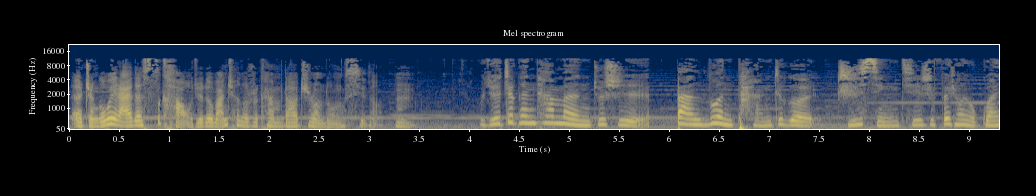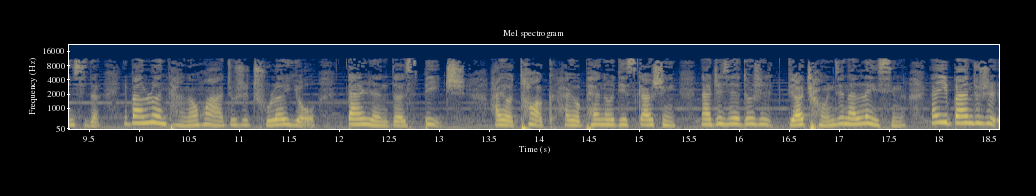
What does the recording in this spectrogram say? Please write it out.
呃整个未来的思考，我觉得完全都是看不到这种东西的。嗯，我觉得这跟他们就是。办论坛这个执行其实是非常有关系的。一般论坛的话，就是除了有单人的 speech，还有 talk，还有 panel discussion，那这些都是比较常见的类型的。那一般就是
